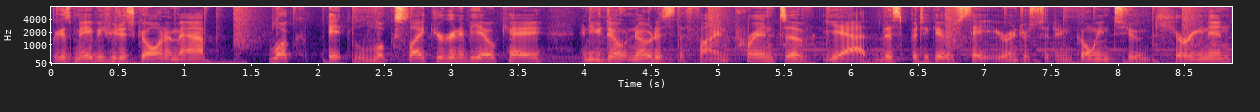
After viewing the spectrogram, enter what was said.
because maybe if you just go on a map, look, it looks like you're gonna be okay, and you don't notice the fine print of, yeah, this particular state you're interested in going to and carrying in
